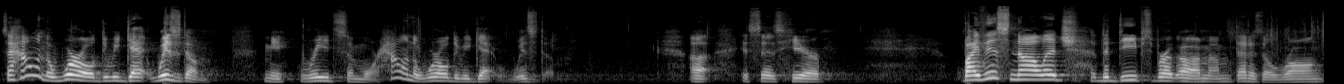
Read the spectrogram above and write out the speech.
So, how in the world do we get wisdom? Me read some more. How in the world do we get wisdom? Uh, it says here, By this knowledge, the deeps broke. Oh, I'm, I'm, that is a wrong,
